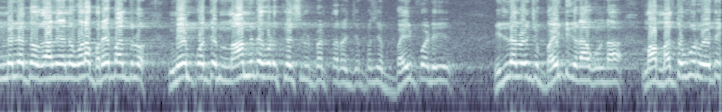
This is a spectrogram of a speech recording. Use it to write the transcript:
ఎమ్మెల్యేతో కానీ అని కూడా భయప్రాంతులు మేము పోతే మా మీద కూడా కేసులు పెడతారని చెప్పేసి భయపడి ఇళ్ళ నుంచి బయటికి రాకుండా మా మత గురు అయితే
